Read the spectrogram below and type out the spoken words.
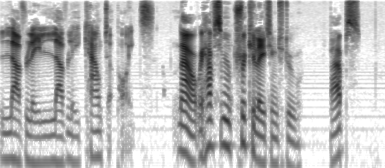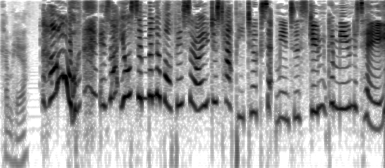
Lovely, lovely counterpoints. Now, we have some matriculating to do. Babs, come here. Oh, is that your symbol of office, or are you just happy to accept me into the student community?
